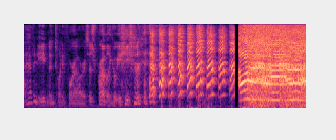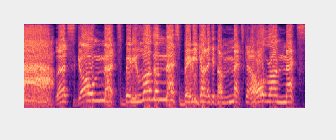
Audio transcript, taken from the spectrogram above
I haven't eaten in 24 hours. I should probably go eat. Ah! Let's go Mets, baby. Love the Mets, baby. Gotta get the Mets. Get a home run, Mets.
